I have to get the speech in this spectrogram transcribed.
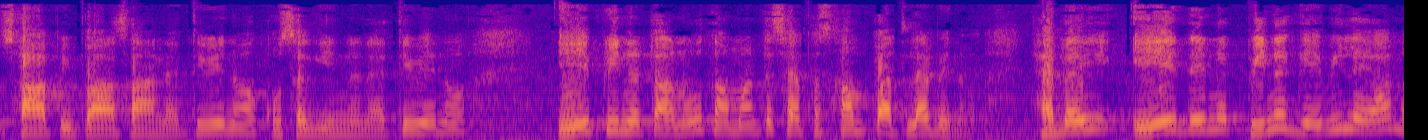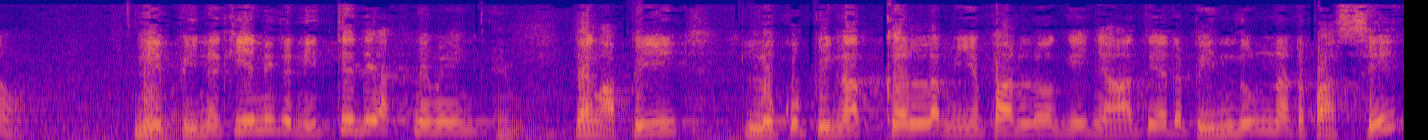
සාපිපාසා නැති වෙනවා කුසගින්න නැති වෙනවා. ඒ පිනට අනුව Tamanට සැප සම්පත් ලැබෙනවා. හැබැයි ඒ දෙන පින ගෙවිලා යනවා. මේ පින කියන එක නිත්‍ය දෙයක් නෙමෙයිනේ. දැන් අපි ලොකු පිනක් කරලා මිය පරලෝකීය ඥාතියට පින් දුන්නාට පස්සේ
